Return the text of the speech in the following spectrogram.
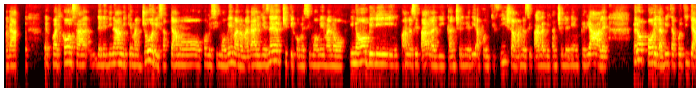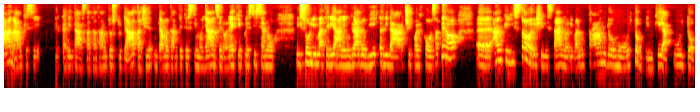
Magari qualcosa delle dinamiche maggiori, sappiamo come si muovevano magari gli eserciti, come si muovevano i nobili quando si parla di cancelleria pontificia, quando si parla di cancelleria imperiale, però poi la vita quotidiana, anche se per carità è stata tanto studiata, abbiamo tante testimonianze, non è che questi siano i soli materiali in grado di ridarci qualcosa, però eh, anche gli storici li stanno rivalutando molto, benché appunto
